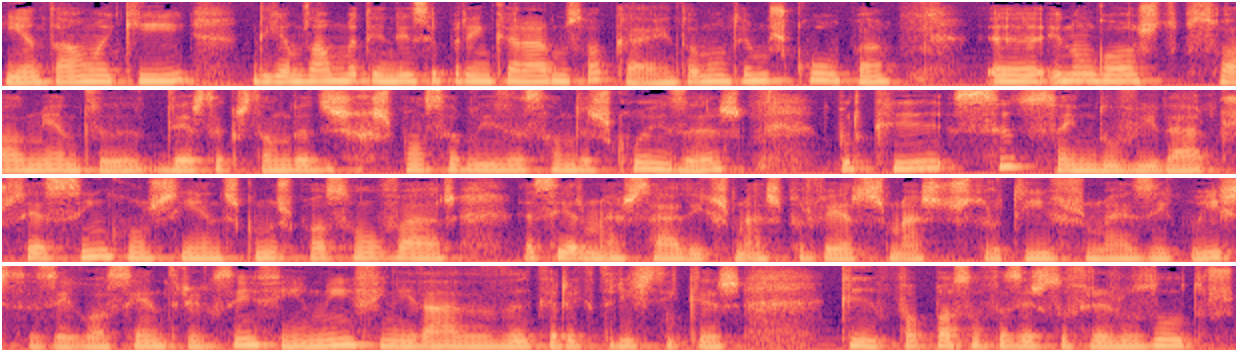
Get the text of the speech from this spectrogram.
E então aqui, digamos, há uma tendência para encararmos, ok, então não temos culpa. Eh, eu não gosto pessoalmente desta questão da desresponsabilização das coisas, porque se sem dúvida há processos inconscientes que nos possam levar a ser mais sádicos, mais perversos, mais destrutivos, mais egoístas, egocêntricos, enfim, uma infinidade de características que possam fazer sofrer os outros,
